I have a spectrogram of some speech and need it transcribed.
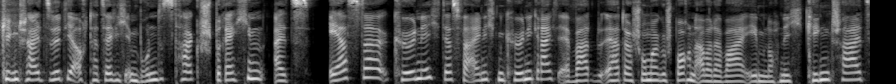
King Charles wird ja auch tatsächlich im Bundestag sprechen als erster König des Vereinigten Königreichs. Er, war, er hat da schon mal gesprochen, aber da war er eben noch nicht King Charles.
